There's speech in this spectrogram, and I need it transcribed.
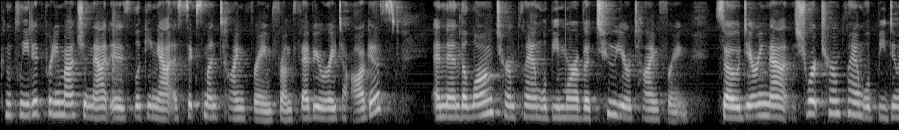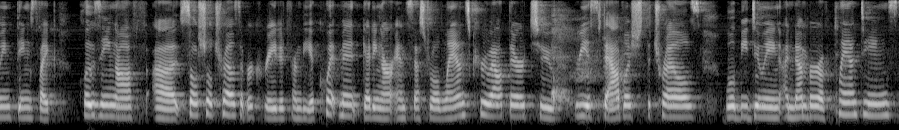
completed pretty much, and that is looking at a six-month time frame from February to August. And then the long-term plan will be more of a two-year time frame. So during that short-term plan, we'll be doing things like closing off uh, social trails that were created from the equipment, getting our ancestral lands crew out there to reestablish the trails. We'll be doing a number of plantings,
